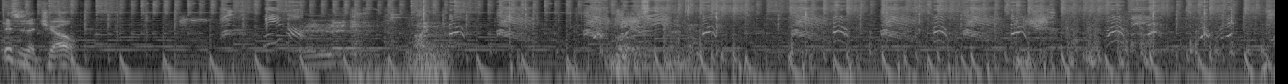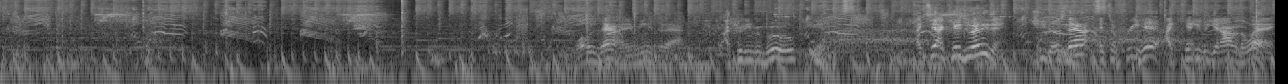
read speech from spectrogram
This is a joke. What was that? I didn't mean to that. I couldn't even move. I see I can't do anything. She does that, it's a free hit. I can't even get out of the way.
